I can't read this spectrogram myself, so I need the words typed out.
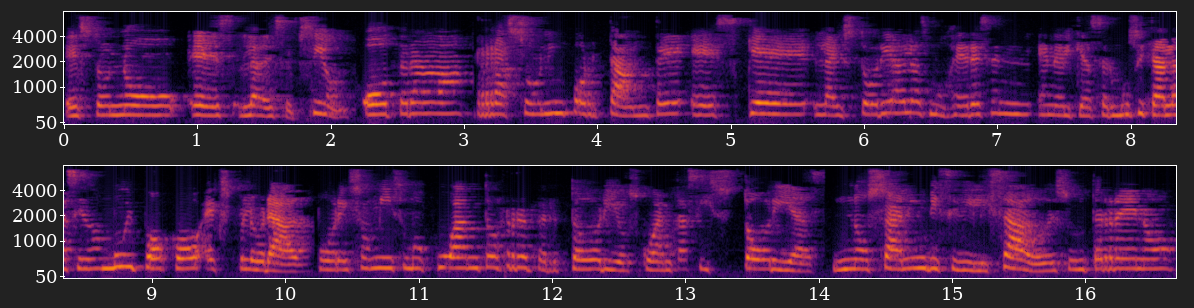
esto no es la excepción. Otra razón importante es que la historia de las mujeres en, en, el quehacer musical ha sido muy poco explorada. Por eso mismo, cuántos repertorios, cuántas historias nos han invisibilizado. Es un terreno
